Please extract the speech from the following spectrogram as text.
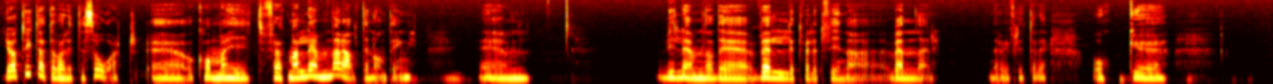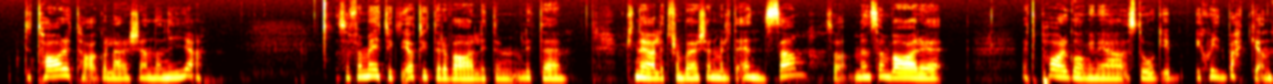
Jag tyckte att det var lite svårt eh, att komma hit, för att man lämnar alltid någonting. Mm. Eh, vi lämnade väldigt, väldigt fina vänner när vi flyttade. Och eh, det tar ett tag att lära känna nya. Så för mig tyckte jag tyckte det var lite, lite knöligt från början. Jag kände mig lite ensam. Så. Men sen var det ett par gånger när jag stod i, i skidbacken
